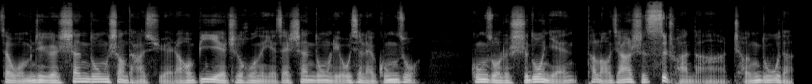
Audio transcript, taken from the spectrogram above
在我们这个山东上大学，然后毕业之后呢，也在山东留下来工作，工作了十多年。他老家是四川的啊，成都的。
